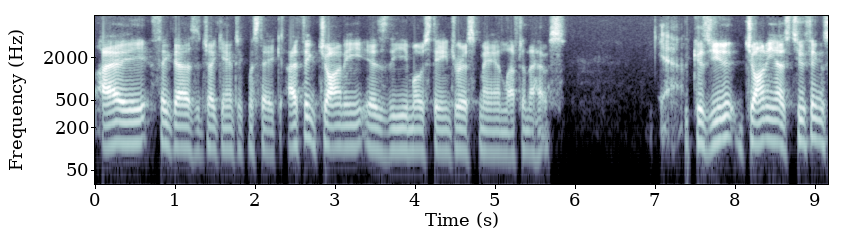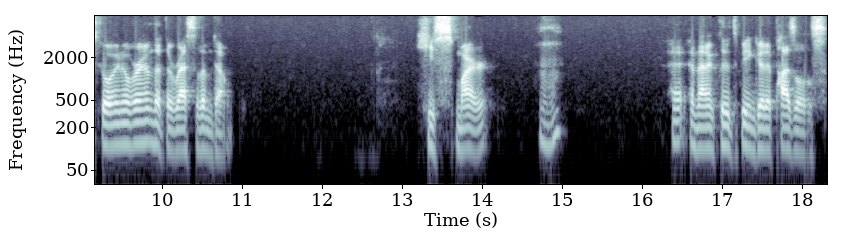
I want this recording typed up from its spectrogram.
I think that is a gigantic mistake. I think Johnny is the most dangerous man left in the house. Yeah. Because you Johnny has two things going over him that the rest of them don't. He's smart. Mm-hmm. And that includes being good at puzzles.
